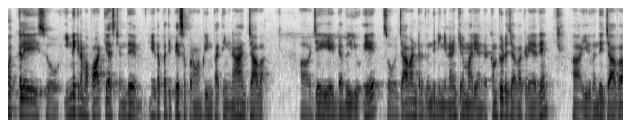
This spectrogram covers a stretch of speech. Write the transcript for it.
மக்களே. ஸோ இன்றைக்கி நம்ம பாட்காஸ்ட் வந்து எதை பற்றி பேச போகிறோம் அப்படின்னு பார்த்தீங்கன்னா ஜாவா ஜேஏடபிள்யூஏ ஸோ ஜாவான்றது வந்து நீங்கள் நினைக்கிற மாதிரி அந்த கம்ப்யூட்டர் ஜாவா கிடையாது. இது வந்து ஜாவா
